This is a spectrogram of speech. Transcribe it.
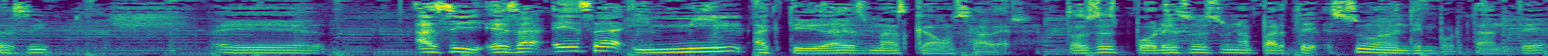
así. Eh, Así, esa, esa y mil actividades más que vamos a ver. Entonces, por eso es una parte sumamente importante.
